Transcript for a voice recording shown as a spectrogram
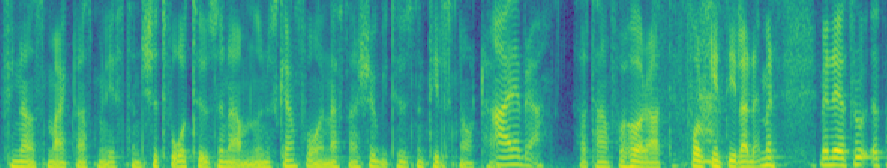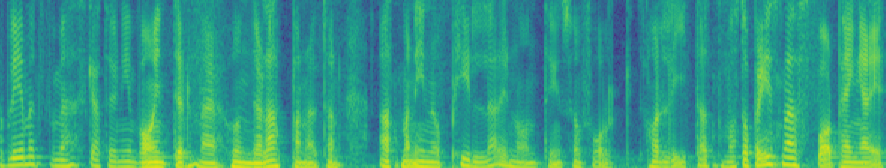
finansmarknadsministern 22 000 namn och nu ska han få nästan 20 000 till snart här. Ja, det är bra. Så att han får höra att folk inte gillar det. Men, men jag tror att problemet med skattehöjningen var inte de här hundralapparna utan att man är inne och pillar i någonting som folk har litat på. Man stoppar in sina sparpengar i,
